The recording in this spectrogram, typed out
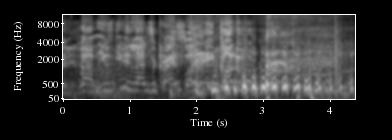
And he was giving life to Christ. Man. Carnival.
